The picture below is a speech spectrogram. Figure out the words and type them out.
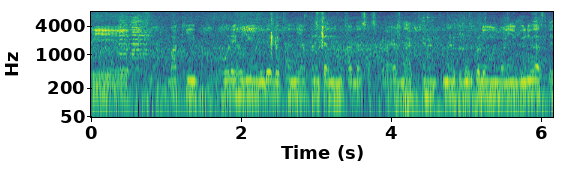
ਤੇ ਬਾਕੀ ਹੋਰ ਇਹੋ ਜਿਹੀਆਂ ਵੀਡੀਓ ਦੇਖਣ ਲਈ ਆਪਣੇ ਚੈਨਲ ਨੂੰ ਕਰੋ ਸਬਸਕ੍ਰਾਈਬ ਲਾਈਕ ਚੈਨਲ ਨਾਲ ਜਰੂਰ ਕਰਿਓ ਆਉਣ ਵਾਲੀਆਂ ਵੀਡੀਓ ਵਾਸਤੇ।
